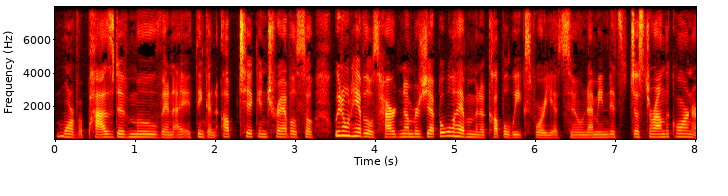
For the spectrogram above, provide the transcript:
more of a positive move, and I think an uptick in travel. So we don't have those hard numbers yet, but we'll have them in a couple weeks for you soon. I mean, it's just around the corner.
